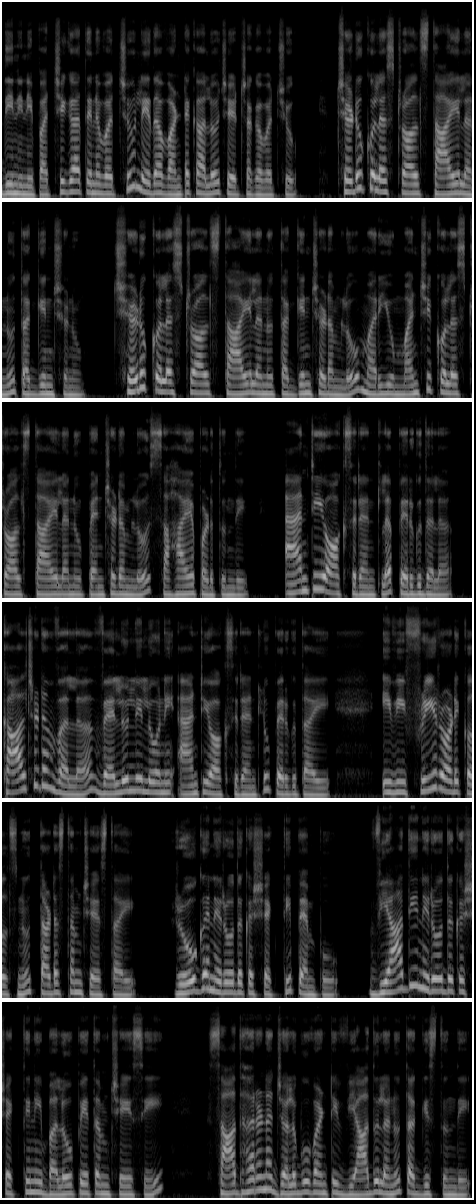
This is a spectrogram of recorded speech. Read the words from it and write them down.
దీనిని పచ్చిగా తినవచ్చు లేదా వంటకాలో చేర్చగవచ్చు. చెడు కొలెస్ట్రాల్ స్థాయిలను తగ్గించును. చెడు కొలెస్ట్రాల్ స్థాయిలను తగ్గించడంలో మరియు మంచి కొలెస్ట్రాల్ స్థాయిలను పెంచడంలో సహాయపడుతుంది. యాంటీ ఆక్సిడెంట్ల పెరుగుదల. కాల్చడం వల్ల వెల్లుల్లిలోని యాంటీ ఆక్సిడెంట్లు పెరుగుతాయి. ఇవి ఫ్రీ రాడికల్స్ను తటస్థం చేస్తాయి. రోగనిరోధక శక్తి పెంపు. వ్యాధి నిరోధక శక్తిని బలోపేతం చేసి సాధారణ జలుబు వంటి వ్యాధులను తగ్గిస్తుంది.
